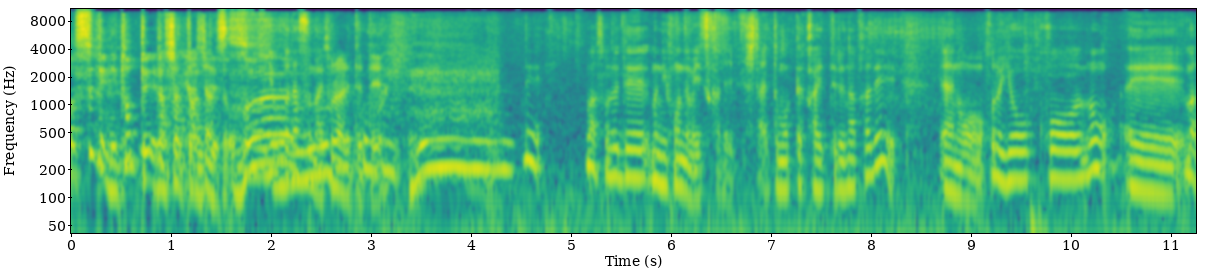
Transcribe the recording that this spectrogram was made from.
あすでに撮ってらっしゃったんです。4日出す前に取られてて。で、まあ、それで、まあ、日本でもいつかデビューしたいと思って書いてる中であのこの陽光の、えーまあ、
